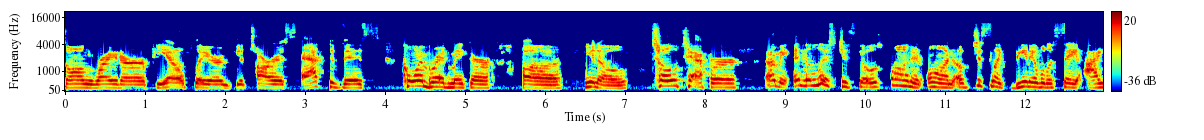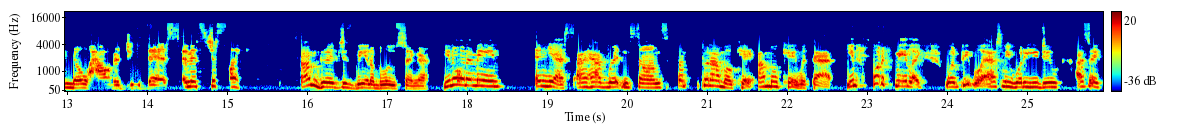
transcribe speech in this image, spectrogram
songwriter, piano player, guitarist, activist, cornbread maker, uh, you know, toe tapper. I mean, and the list just goes on and on of just like being able to say, I know how to do this. And it's just like, I'm good just being a blues singer. You know what I mean? and yes, I have written songs, but but I'm okay. I'm okay with that. You know what I mean? Like when people ask me, "What do you do?" I say,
